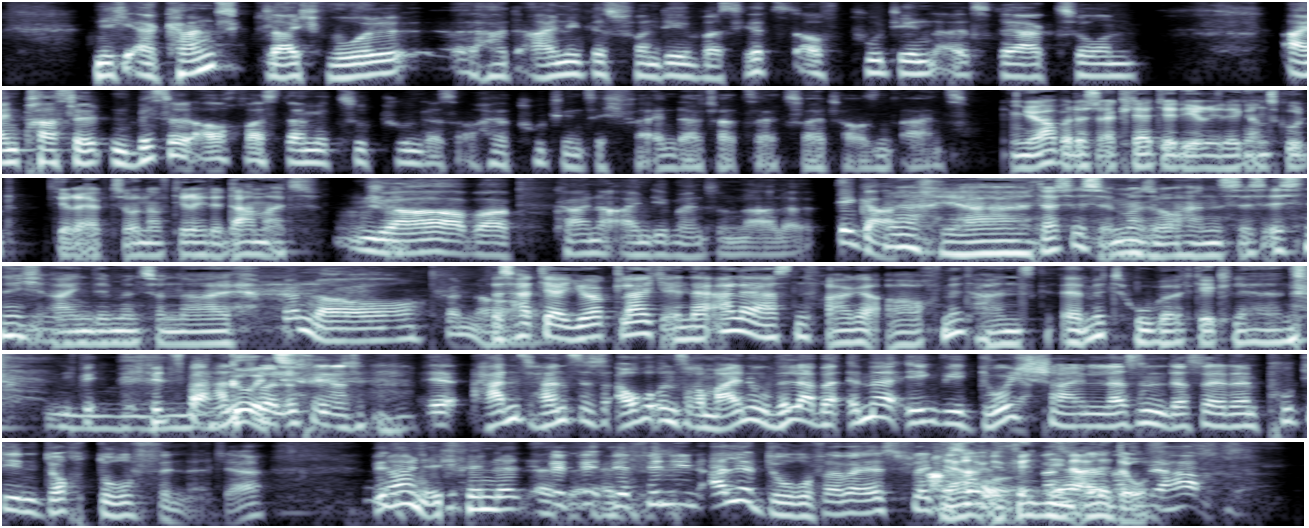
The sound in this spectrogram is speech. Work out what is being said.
nicht erkannt. Gleichwohl äh, hat einiges von dem, was jetzt auf Putin als Reaktion einprasselt, ein bisschen auch was damit zu tun, dass auch Herr Putin sich verändert hat seit 2001. Ja, aber das erklärt ja die Rede ganz gut. Die Reaktion auf die Rede damals. Ja, aber keine eindimensionale. Egal. Ach ja, das ist immer so, Hans. Es ist nicht eindimensional. Genau, genau. Das hat ja Jörg gleich in der allerersten Frage auch mit Hans, äh, mit Hubert geklärt. Ich, ich finde es bei Hans Gut. lustig, dass, äh, Hans, Hans ist auch unsere Meinung, will aber immer irgendwie durchscheinen lassen, dass er dann Putin doch doof findet, ja. Wir, Nein, ich finde, wir, wir, äh, wir finden ihn alle doof, aber er ist vielleicht Ja, so, wir finden was ihn alle was doof.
